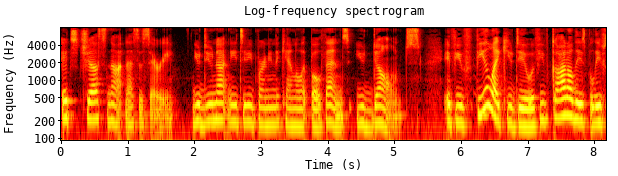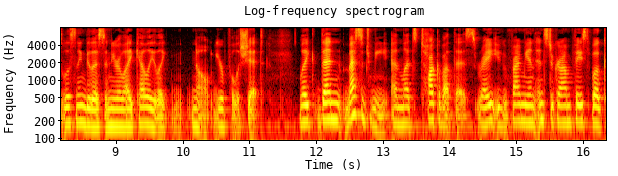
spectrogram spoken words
It's just not necessary. You do not need to be burning the candle at both ends. You don't. If you feel like you do, if you've got all these beliefs listening to this and you're like, Kelly, like, no, you're full of shit. Like, then message me and let's talk about this, right? You can find me on Instagram, Facebook,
